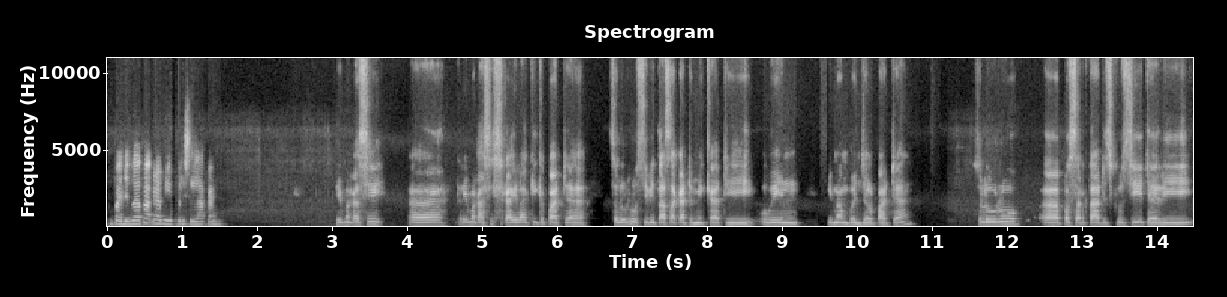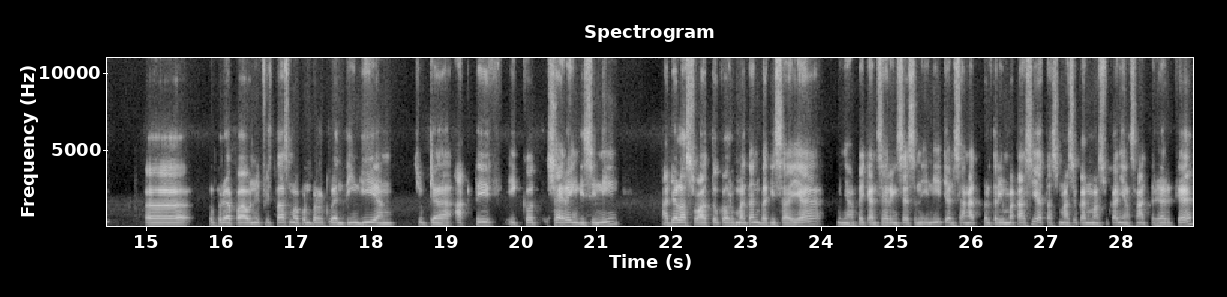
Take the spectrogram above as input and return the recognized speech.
Kepada Bapak kami persilakan. Terima kasih. Uh, terima kasih sekali lagi kepada seluruh sivitas akademika di UIN Imam Bonjol Padang, seluruh uh, peserta diskusi dari uh, beberapa universitas maupun perguruan tinggi yang sudah aktif ikut sharing di sini adalah suatu kehormatan bagi saya menyampaikan sharing session ini dan sangat berterima kasih atas masukan-masukan yang sangat berharga.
